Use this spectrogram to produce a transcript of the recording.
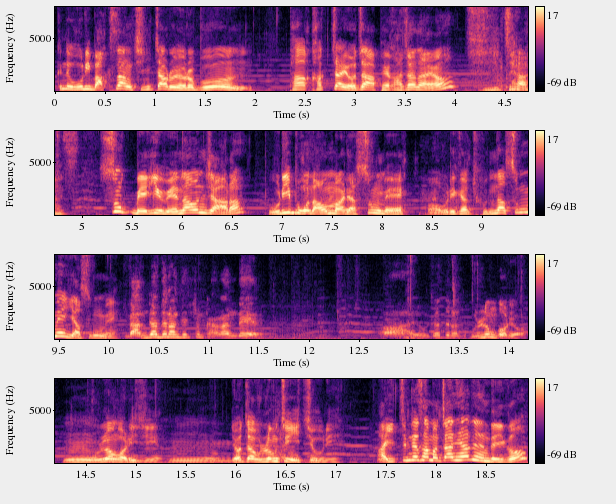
근데 우리 막상 진짜로 여러분 다 각자 여자 앞에 가잖아요 진짜 쑥맥이 왜 나온지 알아? 우리 보고 나온 말이야 쑥맥 어 우리 그냥 존나 쑥맥이야 쑥맥 남자들한테 좀 강한데 아 여자들한테 울렁거려. 음 울렁거리지 음 여자 울렁증 있지 우리 아 이쯤 돼서 한번 짠 해야 되는데 이거?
